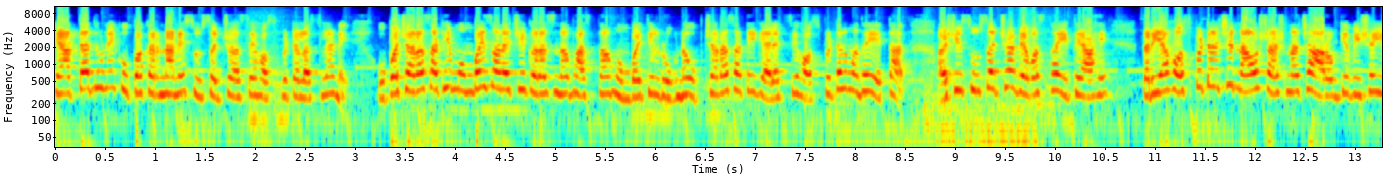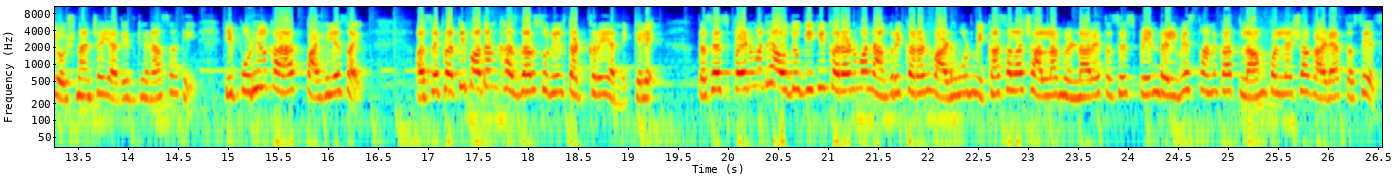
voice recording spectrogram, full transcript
हे अत्याधुनिक उपकरणाने सुसज्ज असे हॉस्पिटल असल्याने उपचारासाठी मुंबई जाण्याची गरज न भासता मुंबईतील रुग्ण उपचारासाठी गॅलेक्सी हॉस्पिटलमध्ये येतात अशी सुसज्ज व्यवस्था इथे आहे. तर या हॉस्पिटलचे नाव शासनाच्या आरोग्यविषयी योजनांच्या यादीत घेण्यासाठी ही पुढील काळात पाहिले जाईल असे प्रतिपादन खासदार सुनील तटकरे यांनी केले. तसेच पेणमध्ये औद्योगिकीकरण व नागरीकरण वाढवून विकासाला चालना मिळणार आहे. तसेच पेण रेल्वे स्थानकात लांब पल्ल्याच्या गाड्या तसेच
